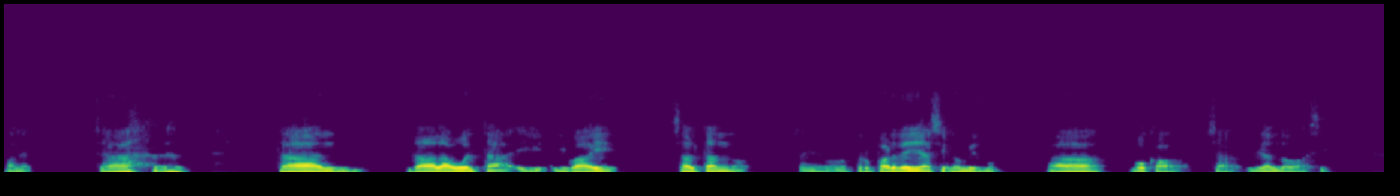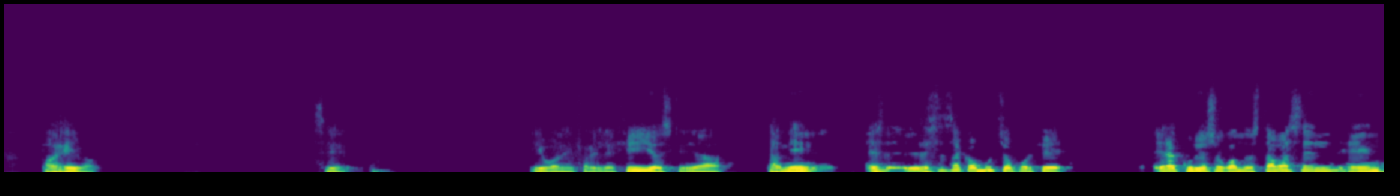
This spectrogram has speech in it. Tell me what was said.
¿vale? O sea, están dada la vuelta y, va ahí saltando otro par de ellas y lo mismo, boca, o sea, mirando así, para arriba. Sí. Y bueno, y frailecillos que ya también les he sacado mucho porque era curioso, cuando estabas en,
